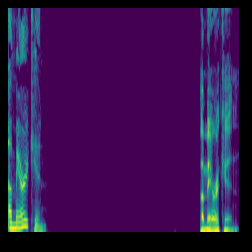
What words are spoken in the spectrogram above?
American. American.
